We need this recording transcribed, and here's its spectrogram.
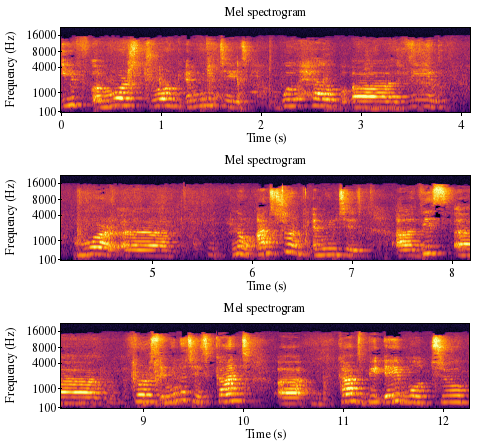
if more strong immunity will help uh, the more no unstrong immunity, this uh, first immunity can't can't be able to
